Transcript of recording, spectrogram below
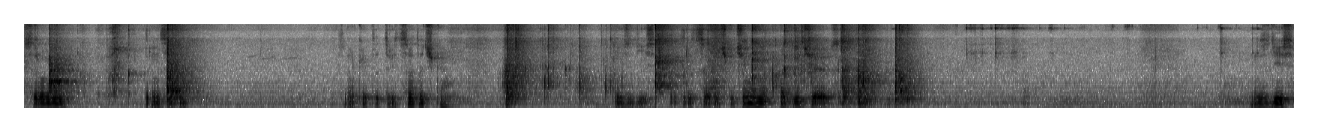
сравним. В принципе. Так, это тридцаточка. Здесь тридцаточка. Чем они отличаются? Здесь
